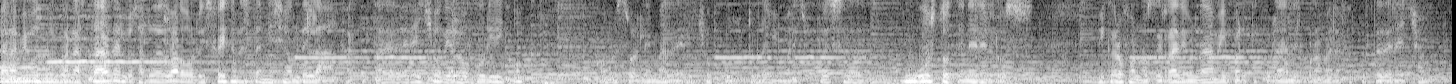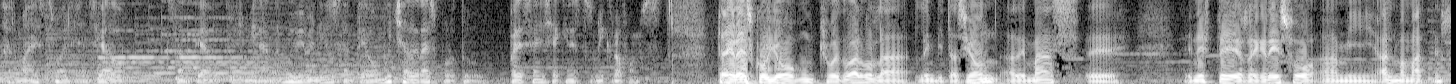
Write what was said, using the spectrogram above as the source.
Tardes, los saluda Eduardo Luis Feja en esta emisión de la Facultad de Derecho, Diálogo Jurídico, con nuestro lema Derecho, Cultura y Humanismo. Pues uh, un gusto tener en los micrófonos de Radio UNAM y particular en el programa de la Facultad de Derecho al maestro, al licenciado Santiago Miranda. Muy bienvenido Santiago, muchas gracias por tu presencia aquí en estos micrófonos. Te agradezco yo mucho Eduardo la, la invitación, además eh, en este regreso a mi alma mater,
